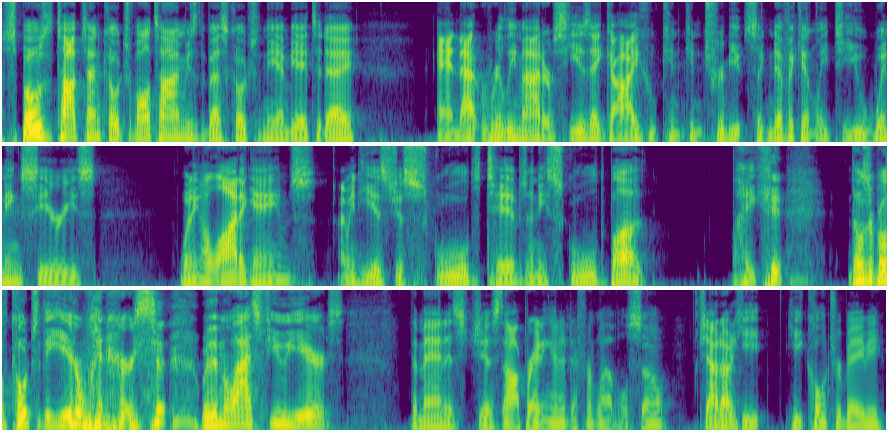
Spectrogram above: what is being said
Spo's the top 10 coach of all time. He's the best coach in the NBA today. And that really matters. He is a guy who can contribute significantly to you winning series, winning a lot of games. I mean, he has just schooled Thibs and he schooled Bud. Like, those are both coach of the year winners within the last few years. The man is just operating at a different level. So, shout out Heat, Heat culture, baby.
